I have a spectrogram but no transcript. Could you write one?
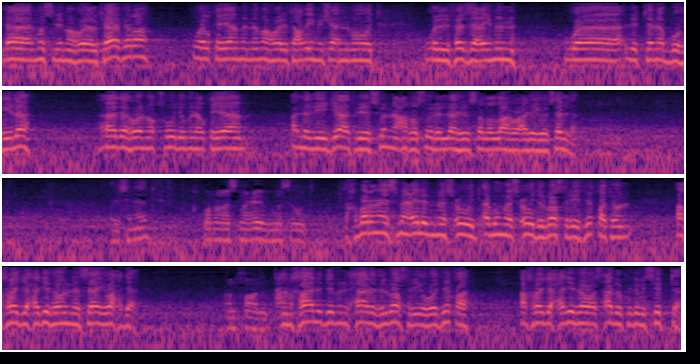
لا المسلمة ولا الكافرة والقيام إنما هو لتعظيم شأن الموت والفزع منه وللتنبه له. هذا هو المقصود من القيام الذي جاءت به السنة عن رسول الله صلى الله عليه وسلم. والسناد أخبرنا إسماعيل بن مسعود. أخبرنا إسماعيل بن مسعود أبو مسعود البصري ثقة أخرج حديثه النسائي وحده. عن خالد. عن خالد بن الحارث البصري وهو ثقة أخرج حديثه أصحاب الكتب الستة.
